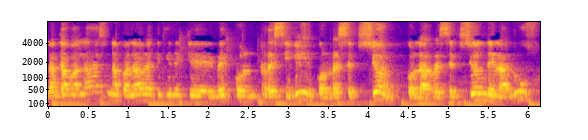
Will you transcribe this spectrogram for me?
La cábala es una palabra que tiene que ver con recibir, con recepción, con la recepción de la luz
